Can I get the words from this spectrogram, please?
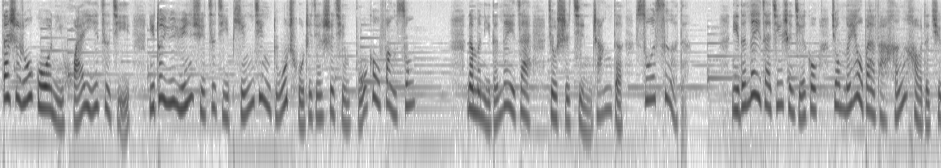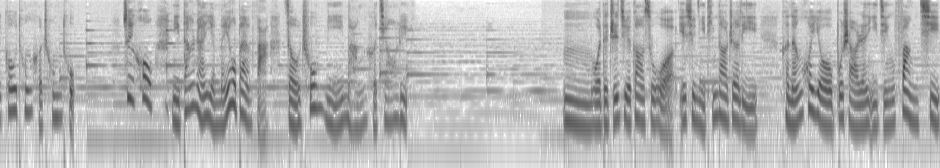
但是，如果你怀疑自己，你对于允许自己平静独处这件事情不够放松，那么你的内在就是紧张的、缩色的，你的内在精神结构就没有办法很好的去沟通和冲突，最后你当然也没有办法走出迷茫和焦虑。嗯，我的直觉告诉我，也许你听到这里，可能会有不少人已经放弃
